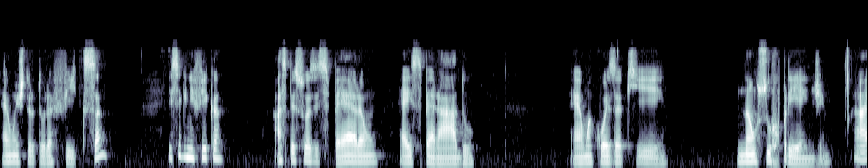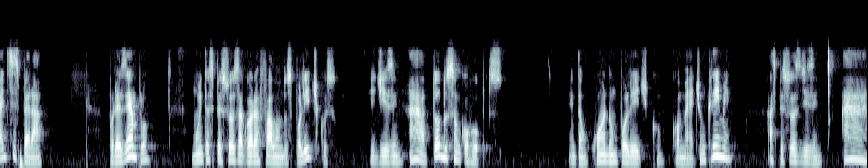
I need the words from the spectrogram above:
é uma estrutura fixa e significa as pessoas esperam, é esperado, é uma coisa que não surpreende. Ah, é de se esperar. Por exemplo, Muitas pessoas agora falam dos políticos e dizem: ah, todos são corruptos. Então, quando um político comete um crime, as pessoas dizem: ah,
